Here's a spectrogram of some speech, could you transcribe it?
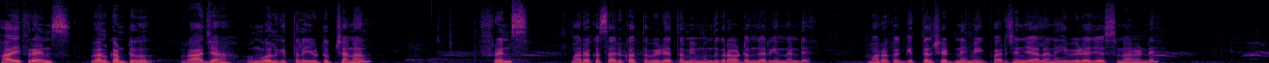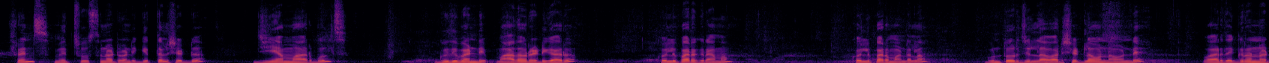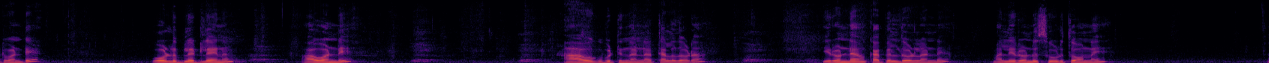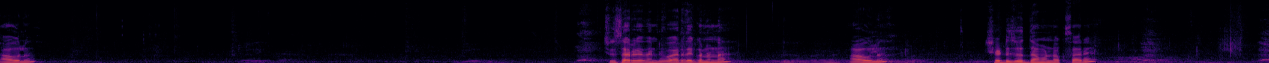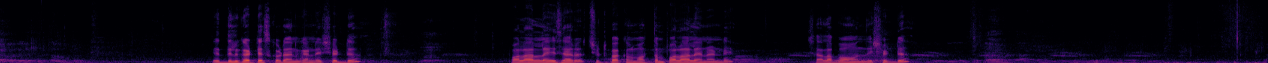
Hi friends welcome to Raja Ongole గిత్తల YouTube channel. Friends మరొక సరికొత్త వీడియోతో మీ ముందుకు రావడం జరిగిందండి. మరొక గిత్తల షెడ్ని మీకు పరిచయం చేయాలని ఈ వీడియో చేస్తున్నానండి. ఫ్రెండ్స్ మీరు చూస్తున్నటువంటి గిత్తల shed GMR bulls Gudibandi Madhavareddy garu Kollipara గ్రామం కొల్లిపర మండలం గుంటూరు జిల్లా వారి షెడ్లో ఉన్నామండి. వారి దగ్గర ఉన్నటువంటి ఓల్డ్ బ్లడ్ లైన్ ఆవండి ఆవుకు పుట్టిందండి ఆ తెల్లదోడ. ఈ రెండేమో కపిల దూడలు అండి మళ్ళీ రెండు సూడుతో ఉన్నాయి. ఆవులు. చూసారు కదండి వారి దగ్గర ఉన్న ఆవులు. షెడ్ చూద్దామండి ఒకసారి. ఎద్దులు కట్టేసుకోవడానికండి షెడ్ పొలాల్లో వేశారు. చుట్టుపక్కల మొత్తం పొలాలేనండి. చాలా బాగుంది షెడ్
